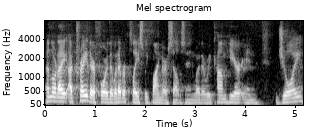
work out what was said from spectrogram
And Lord, I, I pray, therefore, that whatever place we find ourselves in, whether we come here in joy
